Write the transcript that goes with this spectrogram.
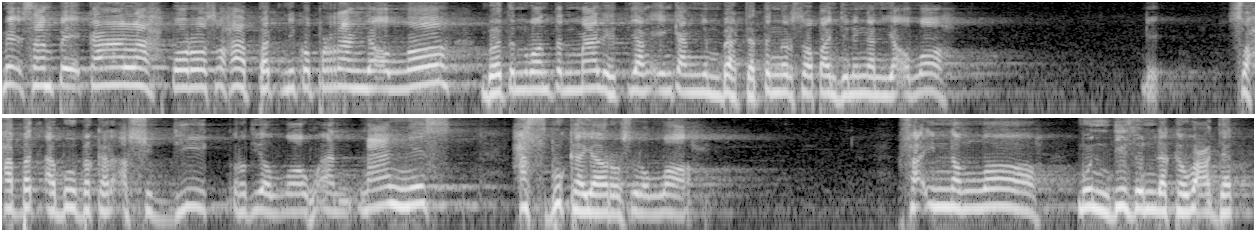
Mek sampai kalah para sahabat niko perang ya Allah, mboten wonten malih tiang ingkang nyembah dhateng ngersa panjenengan ya Allah. Sahabat Abu Bakar As-Siddiq radhiyallahu an nangis, "Hasbuka ya Rasulullah." Fa inna Allah mundizun laka wa'dak.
